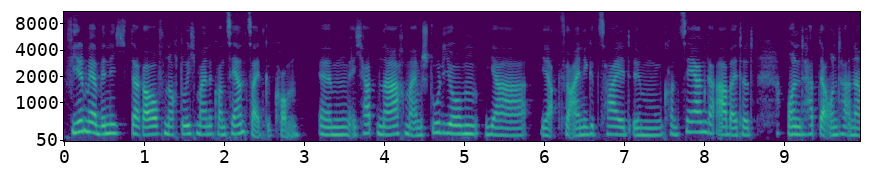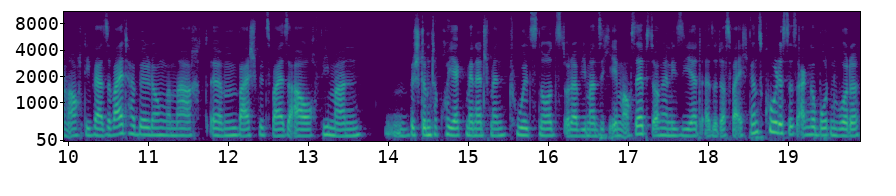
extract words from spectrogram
Vielmehr bin ich darauf noch durch meine Konzernzeit gekommen. Ähm, ich habe nach meinem Studium ja, ja für einige Zeit im Konzern gearbeitet und habe da unter anderem auch diverse Weiterbildungen gemacht, ähm, beispielsweise auch, wie man bestimmte Projektmanagement-Tools nutzt oder wie man sich eben auch selbst organisiert. Also das war echt ganz cool, dass das angeboten wurde.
